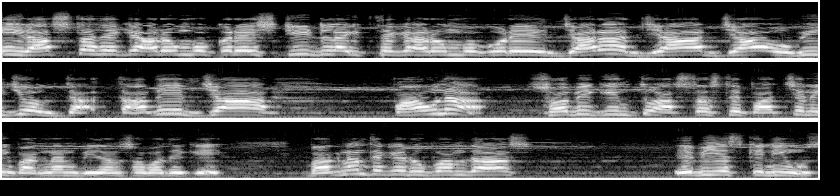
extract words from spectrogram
এই রাস্তা থেকে আরম্ভ করে স্ট্রিট লাইট থেকে আরম্ভ করে, যারা যা যা অভিযোগ তাদের যা পাওনা সবই কিন্তু আস্তে আস্তে পাচ্ছেন এই বাগনান বিধানসভা থেকে। বাগনান থেকে রূপম দাস এবিএসকে নিউজ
